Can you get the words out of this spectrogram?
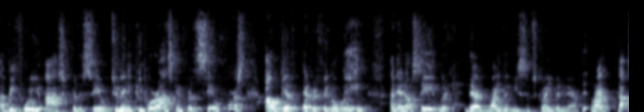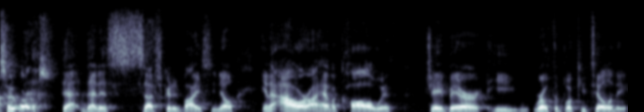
Uh, before you ask for the sale. Too many people are asking for the sale first. I'll give everything away and then I'll say, look, there, why don't you subscribe in there? Right? That's how it works. That that is such good advice. You know, in an hour I have a call with Jay Baer. He wrote the book Youtility.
